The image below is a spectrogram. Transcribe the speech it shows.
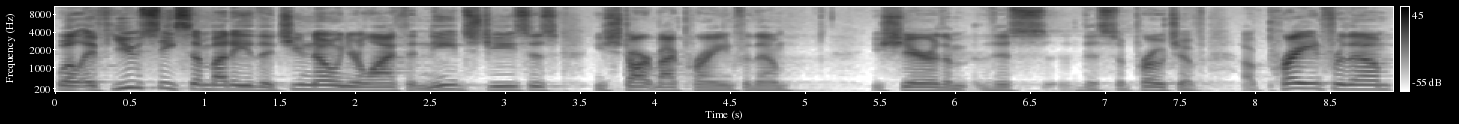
Well, if you see somebody that you know in your life that needs Jesus, you start by praying for them. You share them this, this approach of, of praying for them,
